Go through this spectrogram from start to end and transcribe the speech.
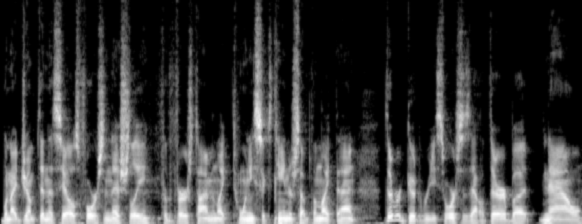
when I jumped into Salesforce initially for the first time in like 2016 or something like that, there were good resources out there, but now,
